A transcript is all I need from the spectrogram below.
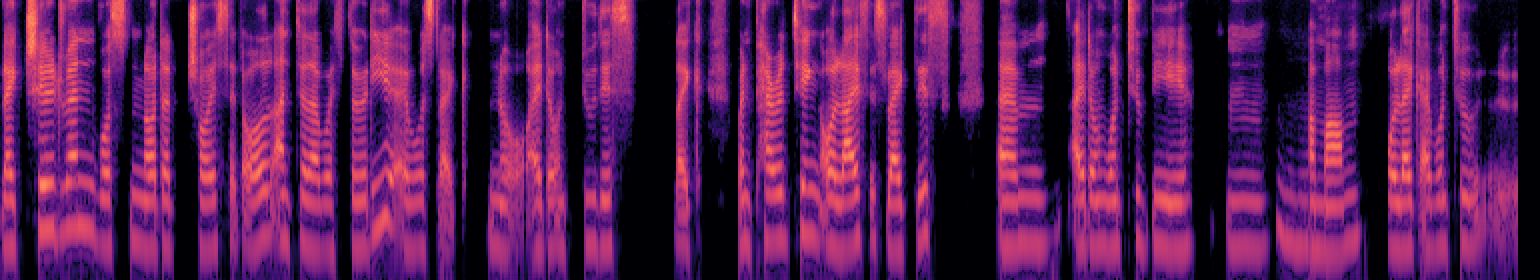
like children was not a choice at all until I was 30. I was like, no, I don't do this. Like when parenting or life is like this, um, I don't want to be mm, mm-hmm. a mom or like i want to uh,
